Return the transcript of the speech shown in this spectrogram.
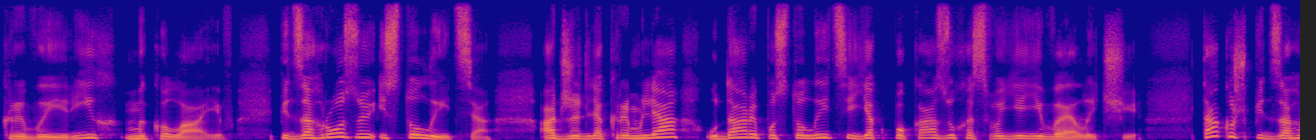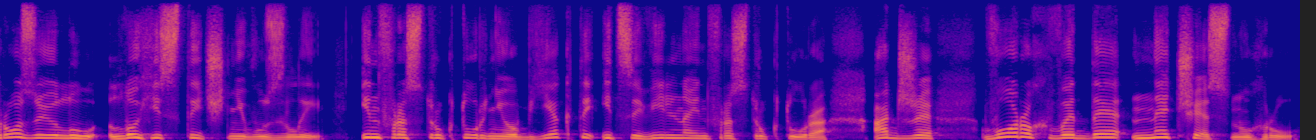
Кривий Ріг, Миколаїв. Під загрозою і столиця. Адже для Кремля удари по столиці як показуха своєї величі. Також під загрозою логістичні вузли, інфраструктурні об'єкти і цивільна інфраструктура. Адже ворог веде нечесну гру.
